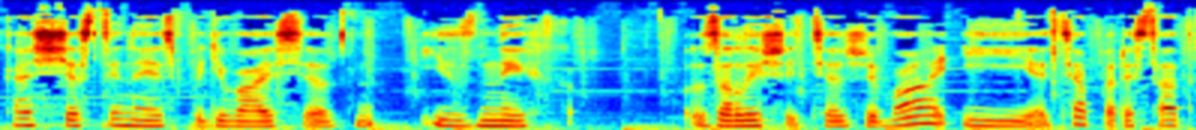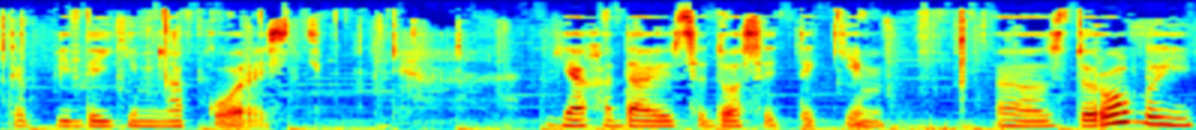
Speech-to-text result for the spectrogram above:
Якась частина, я сподіваюся, із них залишиться жива, і ця пересадка піде їм на користь. Я гадаю, це досить таки здоровий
